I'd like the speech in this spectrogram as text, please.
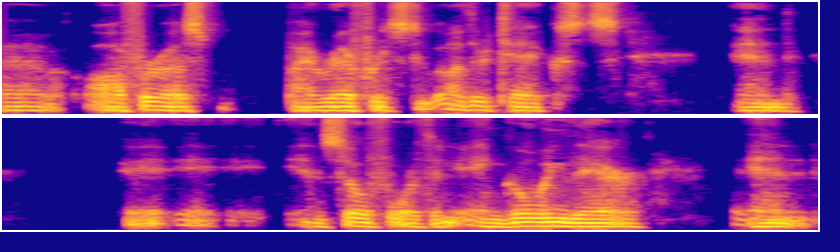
uh, offer us by reference to other texts and and so forth and, and going there and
